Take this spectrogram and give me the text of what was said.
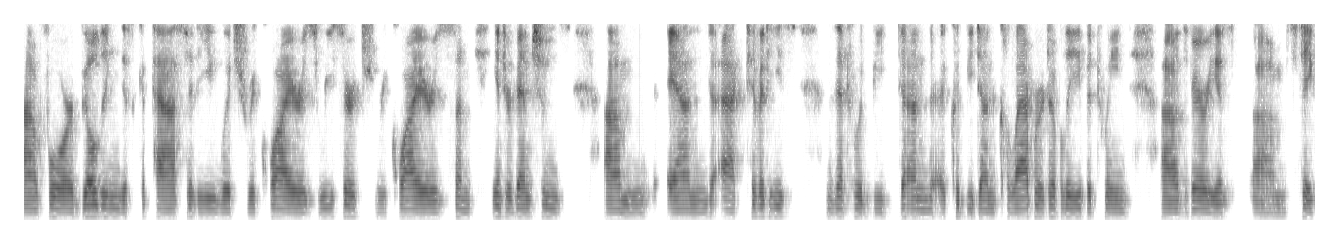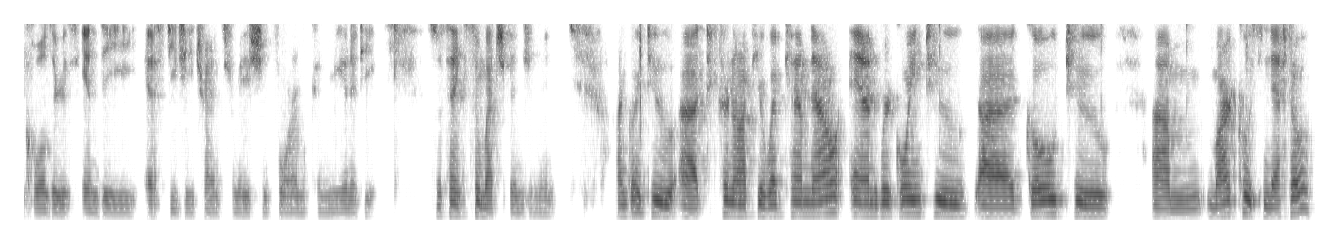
uh, for building this capacity, which requires research, requires some interventions um, and activities that would be done, could be done collaboratively between uh, the various um, stakeholders in the SDG Transformation Forum community. So thanks so much, Benjamin. I'm going to uh, turn off your webcam now, and we're going to uh, go to um, Marcos Neto.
